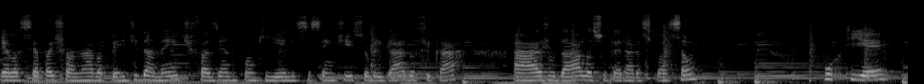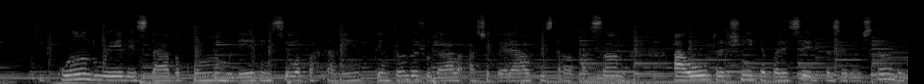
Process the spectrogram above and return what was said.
ela se apaixonava perdidamente, fazendo com que ele se sentisse obrigado a ficar, a ajudá-la a superar a situação? Porque é que quando ele estava com uma mulher em seu apartamento tentando ajudá-la a superar o que estava passando, a outra tinha que aparecer e fazer um escândalo?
